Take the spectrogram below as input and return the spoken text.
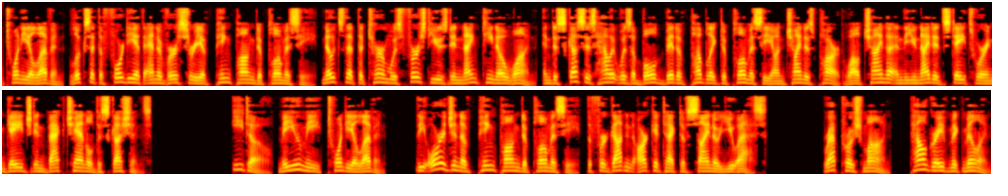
2011, looks at the 40th anniversary of ping-pong diplomacy, notes that the term was first used in 1901, and discusses how it was a bold bit of public diplomacy on China's part while China and the United States were engaged in back-channel discussions. Ito, Mayumi 2011. The Origin of Ping-Pong Diplomacy, The Forgotten Architect of Sino-US. Rapprochement. Palgrave Macmillan.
